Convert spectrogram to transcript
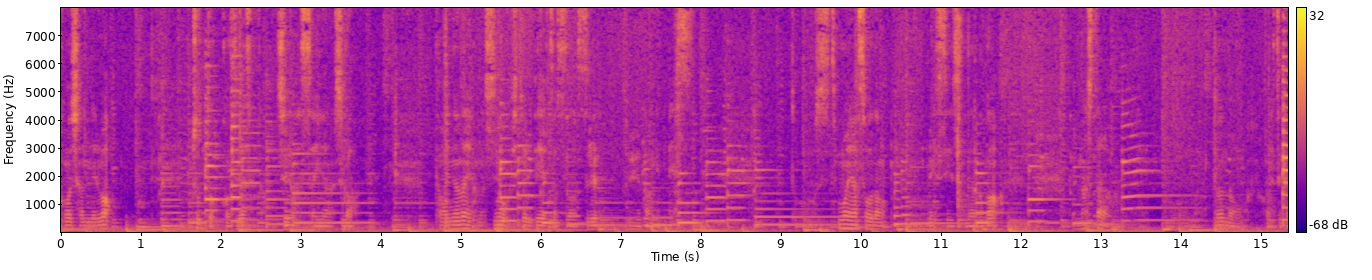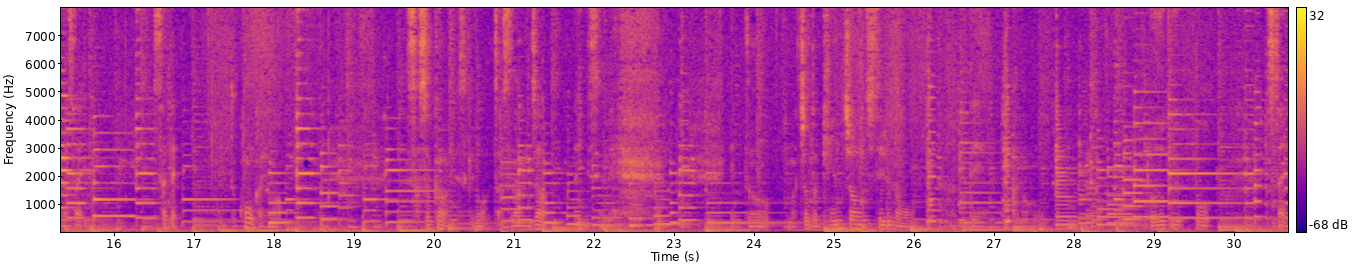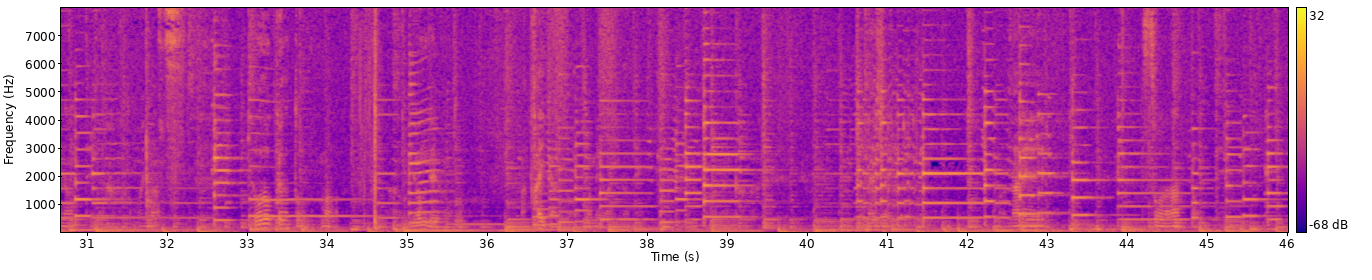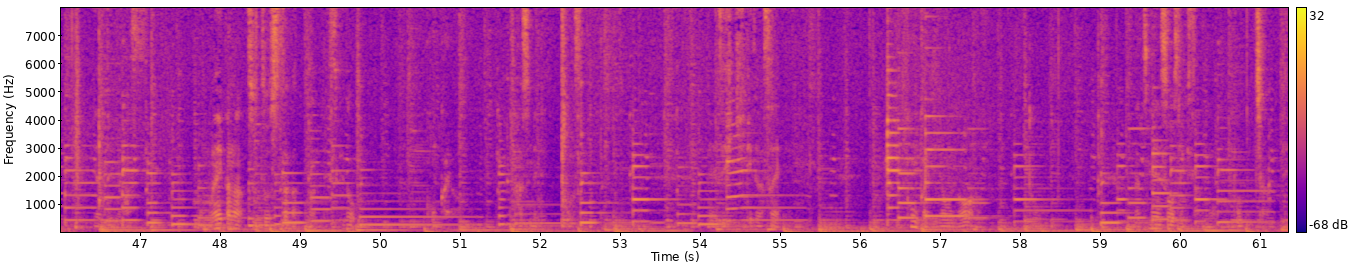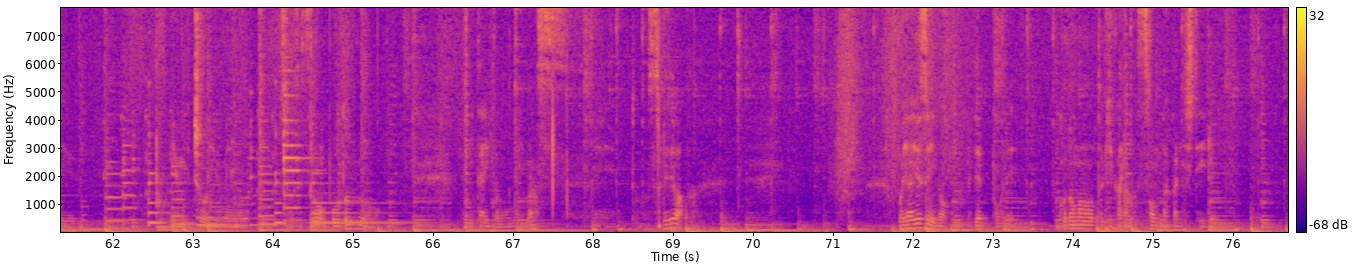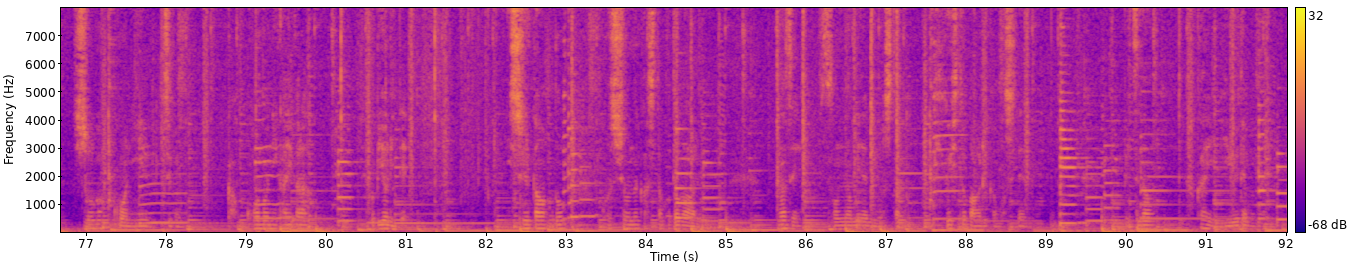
このチャンネルはちょっとこじらせた18歳男子がたわいのない話を一人で雑談するという番組です。えっと質問や相談メッセージなどがありましたらどんどんお寄せください。さて、今回は早速なんですけど雑談じゃないんですよね。えっとまあちょっと緊張しているのもあってあの朗読だとまあ読んでるのも書いてあるのを読めばいいのでラジオに、まあ、慣れそうだなと思ってやってみます前からずっとしたかったんですけど今回は初めて挑戦だったので、えぜひ聞いてください今回読むのは夏目漱石さんの「坊ちゃん」超有名な小説の冒頭部分を読みたいと思います。えっとそれでは親譲りの無鉄砲で子供の時から損ばかりしている小学校にいる自分学校の2階から飛び降りて1週間ほど腰を抜かしたことがある。なぜそんな目みをしたと聞く人があるかもしれん。別段深い理由でもない。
